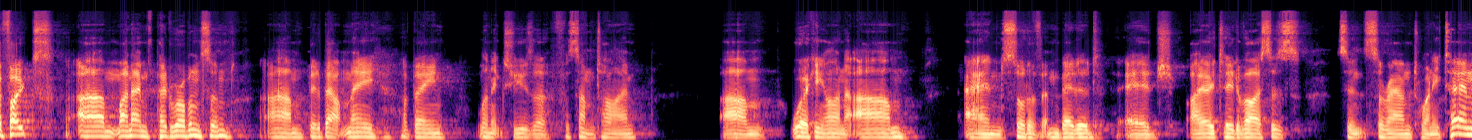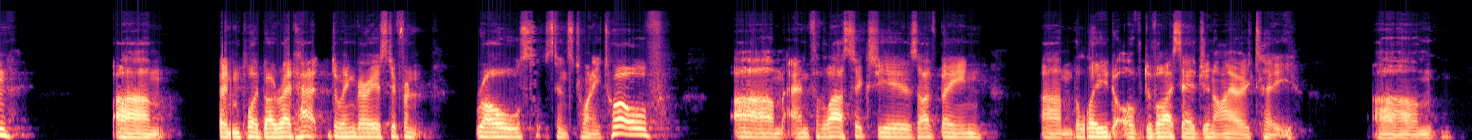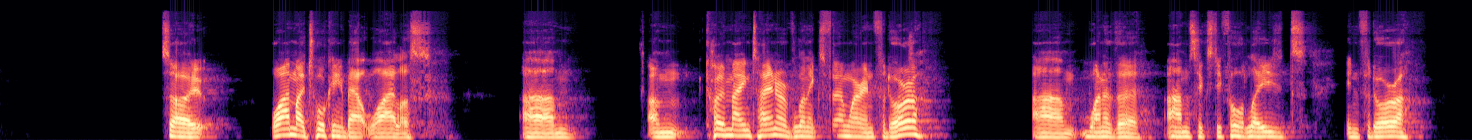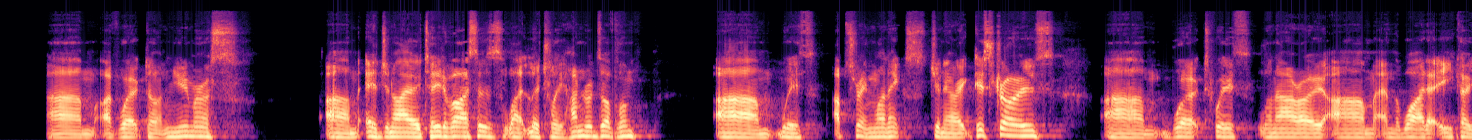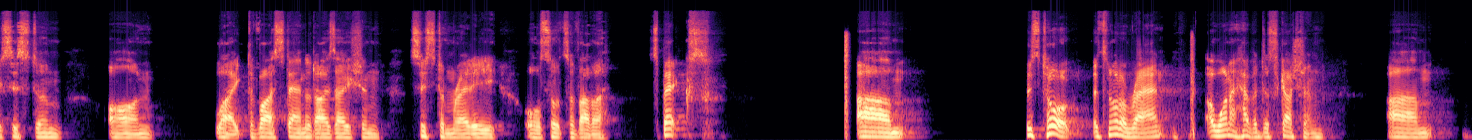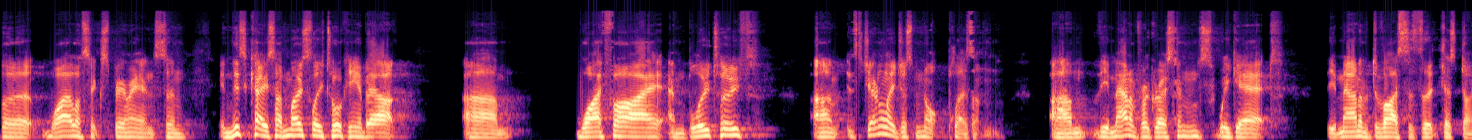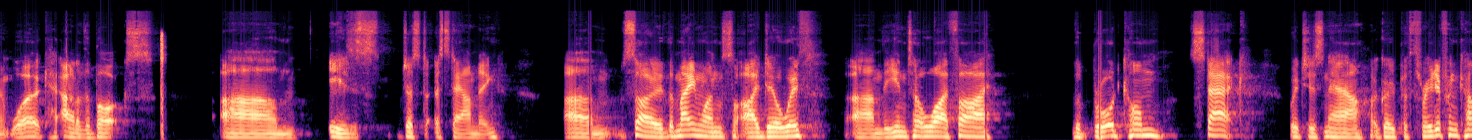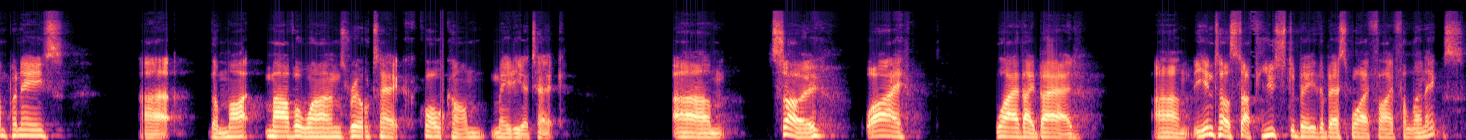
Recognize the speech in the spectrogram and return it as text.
Hi, folks. Um, my name's Peter Robinson. Um, a bit about me. I've been Linux user for some time, um, working on ARM and sort of embedded edge IoT devices since around 2010. Um, been employed by Red Hat doing various different roles since 2012. Um, and for the last six years, I've been um, the lead of Device Edge and IoT. Um, so why am I talking about wireless? Um, I'm co-maintainer of Linux firmware in Fedora, um, one of the ARM64 leads in Fedora. Um, I've worked on numerous um, edge and IoT devices, like literally hundreds of them, um, with upstream Linux generic distros, um, worked with Linaro, ARM, and the wider ecosystem on like device standardization, system ready, all sorts of other specs. Um, this talk, it's not a rant. I want to have a discussion. Um, the wireless experience, and in this case, I'm mostly talking about um, Wi-Fi and Bluetooth. Um, it's generally just not pleasant. Um, the amount of regressions we get, the amount of devices that just don't work out of the box um, is just astounding. Um, so the main ones I deal with, um, the Intel Wi-Fi, the Broadcom stack, which is now a group of three different companies, uh, the Mar Marvell ones, Realtek, Qualcomm, MediaTek. Um, so why, why are they bad? Um, the Intel stuff used to be the best Wi-Fi for Linux.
